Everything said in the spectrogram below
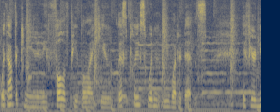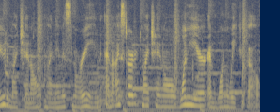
Without the community full of people like you, this place wouldn't be what it is. If you're new to my channel, my name is Noreen and I started my channel one year and one week ago.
